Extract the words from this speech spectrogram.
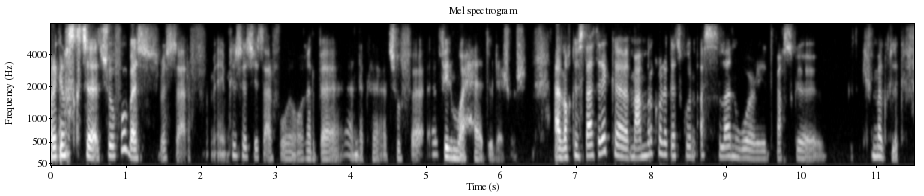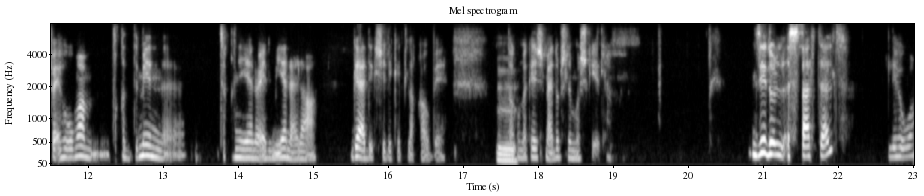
ولكن خصك تشوفو باش باش تعرف. ما يمكنش هادشي تعرفو غير بانك تشوف فيلم واحد ولا جوج. alors que Star Trek ما عمرك ولا كتكون أصلا worried parce que كيف ما قلت لك هما متقدمين تقنيا وعلميا على كاع داكشي اللي كيتلاقاو به. donc. ما كاينش ما عندهمش المشكل. نزيدو ل Star تالت اللي هو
